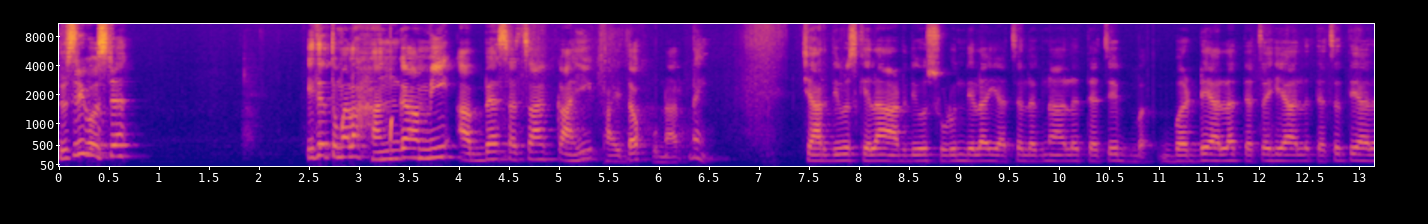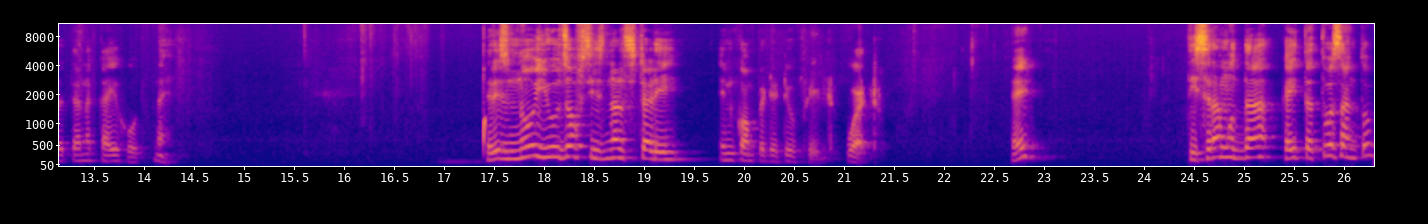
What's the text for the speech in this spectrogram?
दुसरी गोष्ट इथे तुम्हाला हंगामी अभ्यासाचा काही फायदा होणार नाही. चार दिवस केला आठ दिवस सोडून दिला याचं लग्न आलं त्याचे ब बर्थडे आला त्याचं हे आलं त्याचं ते आलं त्यांना काही होत नाही. There is no use of seasonal study in competitive field world right तिसरा मुद्दा काही तत्व सांगतो?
